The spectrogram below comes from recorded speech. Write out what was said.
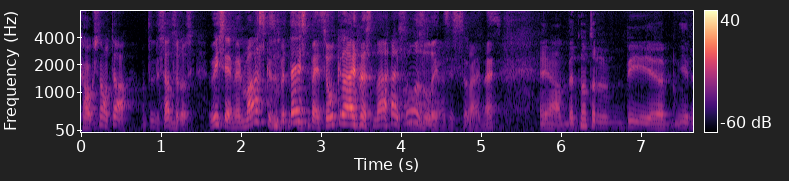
kaut kas nav tā. Un tad es atceros, ka visiem ir maskas, bet es pēc Ukrainas neesmu uzlicis. Jā, bet nu, tur bija, ir,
